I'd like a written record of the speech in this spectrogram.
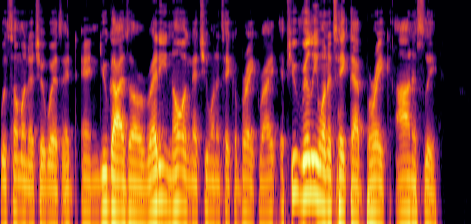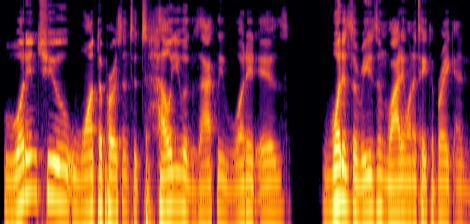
with someone that you're with and, and you guys are already knowing that you want to take a break, right? If you really want to take that break, honestly, wouldn't you want the person to tell you exactly what it is? What is the reason why they want to take the break and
